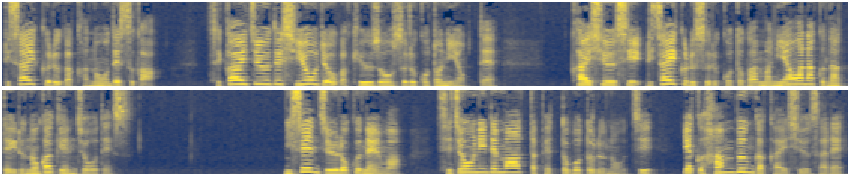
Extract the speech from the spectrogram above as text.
リサイクルが可能ですが世界中で使用量が急増することによって回収しリサイクルすることが間に合わなくなっているのが現状です2016年は市場に出回ったペットボトルのうち約半分が回収され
